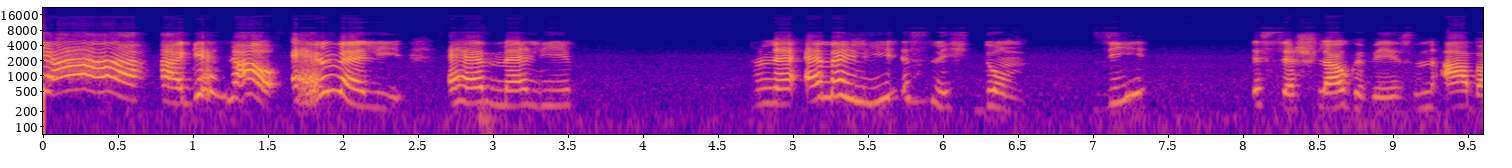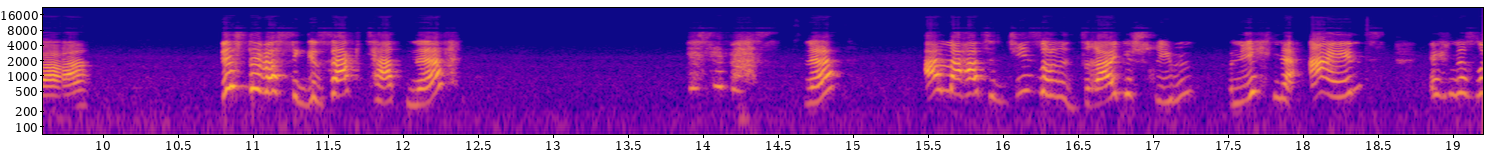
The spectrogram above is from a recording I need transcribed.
ja! Genau, Emily. Emily. Ne, Emily ist nicht dumm. Sie ist sehr schlau gewesen, aber. Wisst ihr, was sie gesagt hat, ne? Wisst ihr was, ne? Einmal hatte die so eine 3 geschrieben und ich eine 1. Ich nur so?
